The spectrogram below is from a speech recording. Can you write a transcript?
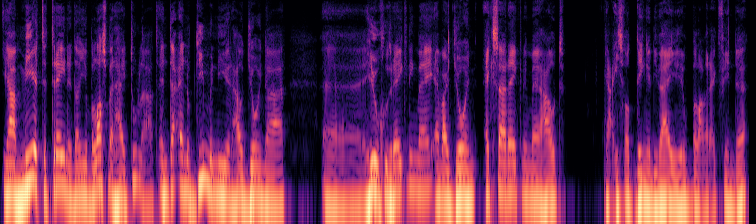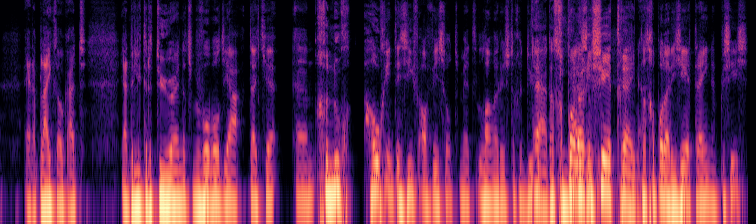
ja, meer te trainen dan je belastbaarheid toelaat. En, en op die manier houdt Join daar eh, heel goed rekening mee. En waar Join extra rekening mee houdt, ja, iets wat dingen die wij heel belangrijk vinden. En dat blijkt ook uit ja, de literatuur. En dat is bijvoorbeeld ja, dat je ehm, genoeg hoog intensief afwisselt met lange rustige duur. Ja, dat gepolariseerd trainen. dat gepolariseerd trainen, precies.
